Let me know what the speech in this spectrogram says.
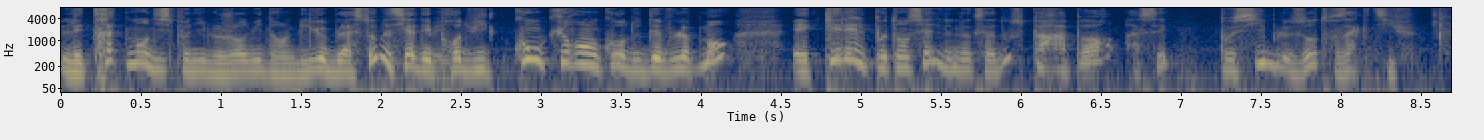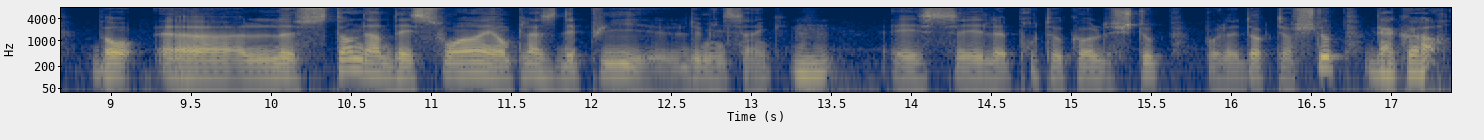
les traitements disponibles aujourd'hui dans le glioblastome. Qu'il y a des produits concurrents en cours de développement Et quel est le potentiel de Noxa12 par rapport à ces possibles autres actifs? Bon, le standard des soins est en place depuis 2005. Et c'est le protocole Stupp pour le docteur Stupp. D'accord.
